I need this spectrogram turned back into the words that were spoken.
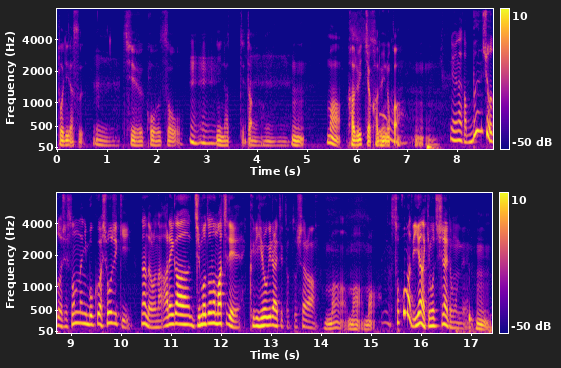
取り出すうん。中構造うん。うん。になってた、うん。うん。まあ軽いっちゃ軽いのか、でもなんか文章としてそんなに僕は正直なんだろうなあれが地元の町で繰り広げられてたとしたらまあまあまあ。そこまで嫌な気持ちしないと思うんだよね。うん。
